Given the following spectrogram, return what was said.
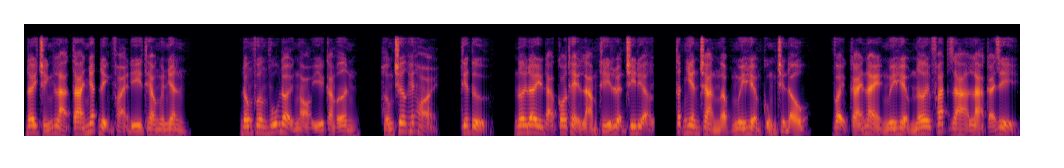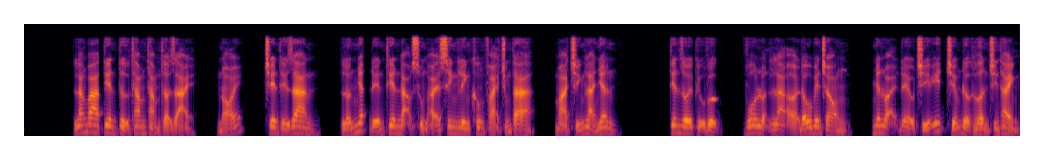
đây chính là ta nhất định phải đi theo nguyên nhân. Đông phương vũ đợi ngỏ ý cảm ơn, hống trước hết hỏi, tiên tử, nơi đây đã có thể làm thí luyện chi địa, tất nhiên tràn ngập nguy hiểm cùng chiến đấu, vậy cái này nguy hiểm nơi phát ra là cái gì? Lăng ba tiên tử thăm thẳm thở dài nói, trên thế gian, lớn nhất đến thiên đạo sủng ái sinh linh không phải chúng ta, mà chính là nhân. Tiên giới cựu vực, vô luận là ở đâu bên trong, nhân loại đều chí ít chiếm được hơn chín thành.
